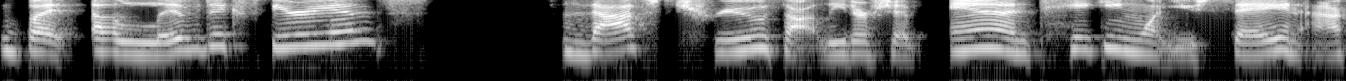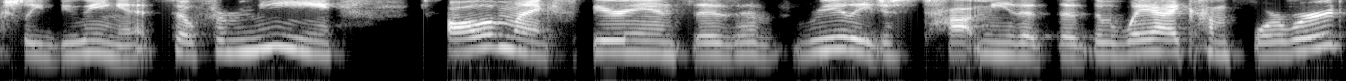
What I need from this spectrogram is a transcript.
but a lived experience that's true thought leadership and taking what you say and actually doing it. So for me, all of my experiences have really just taught me that the, the way I come forward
